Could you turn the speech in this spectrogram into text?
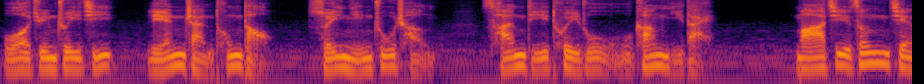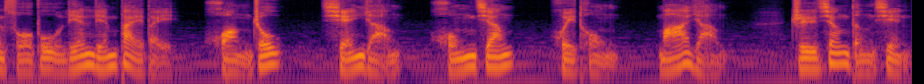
我军追击，连占通道，遂宁诸城，残敌退入武冈一带。马继增见所部连连败北，晃州、黔阳、洪江、会同、麻阳、芷江等县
